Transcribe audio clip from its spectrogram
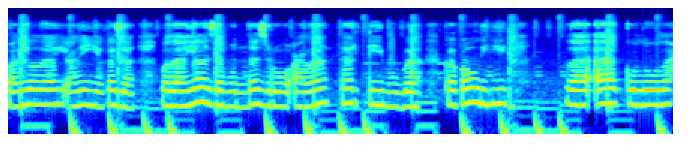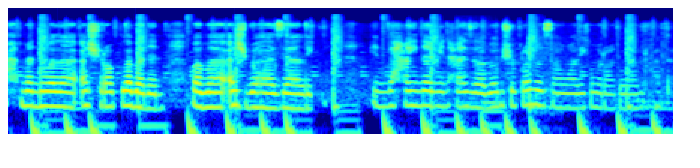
فلله علي كذا ولا يلزم النزر على ترك مباه كقوله لا آكل لحما ولا أشرب لبنا وما أشبه ذلك انتهينا من هذا الباب. شكرا. والسلام عليكم ورحمة الله وبركاته.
